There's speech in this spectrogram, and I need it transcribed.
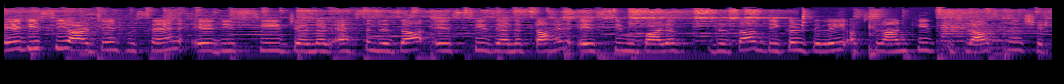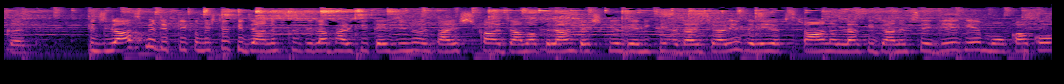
ए डी सी आरजेन Hussain A D C general Ehsan Raza A C Zainab Tahir A C Mubarak Raza दीगर ज़िले अफसरान की इजलास में शिरकत। इजलास में डिप्टी कमिश्नर की जानब से ज़िला भर की तजीन आजाइश का जामा प्लान तश्कील देने की हदायत जारी। ज़िले अफसरान अल्लाह की जानब से दिए गए मौका को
